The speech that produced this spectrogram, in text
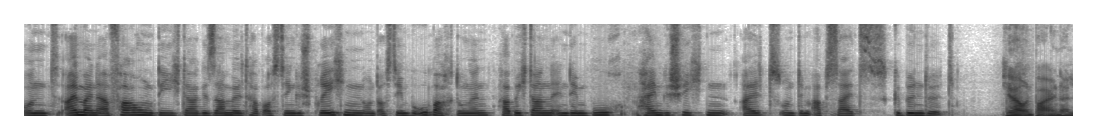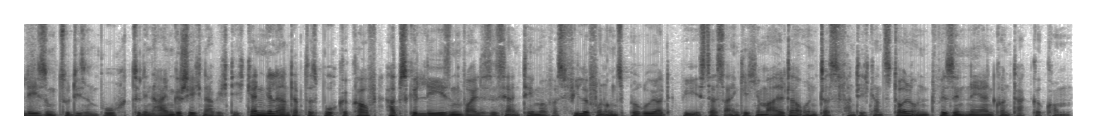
Und all meine Erfahrungen, die ich da gesammelt habe aus den Gesprächen und aus den Beobachtungen, habe ich dann in dem Buch Heimgeschichten Alt und im Abseits gebündelt. Ja, und bei einer Lesung zu diesem Buch, zu den Heimgeschichten, habe ich dich kennengelernt, habe das Buch gekauft, habe es gelesen, weil es ist ja ein Thema, was viele von uns berührt. Wie ist das eigentlich im Alter? Und das fand ich ganz toll und wir sind näher in Kontakt gekommen.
